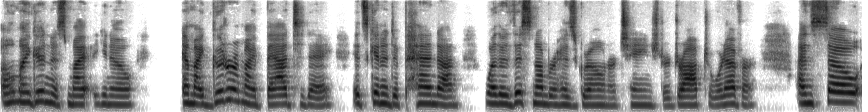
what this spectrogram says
oh my goodness, my, you know, am I good or am I bad today? It's going to depend on whether this number has grown or changed or dropped or whatever. And so,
